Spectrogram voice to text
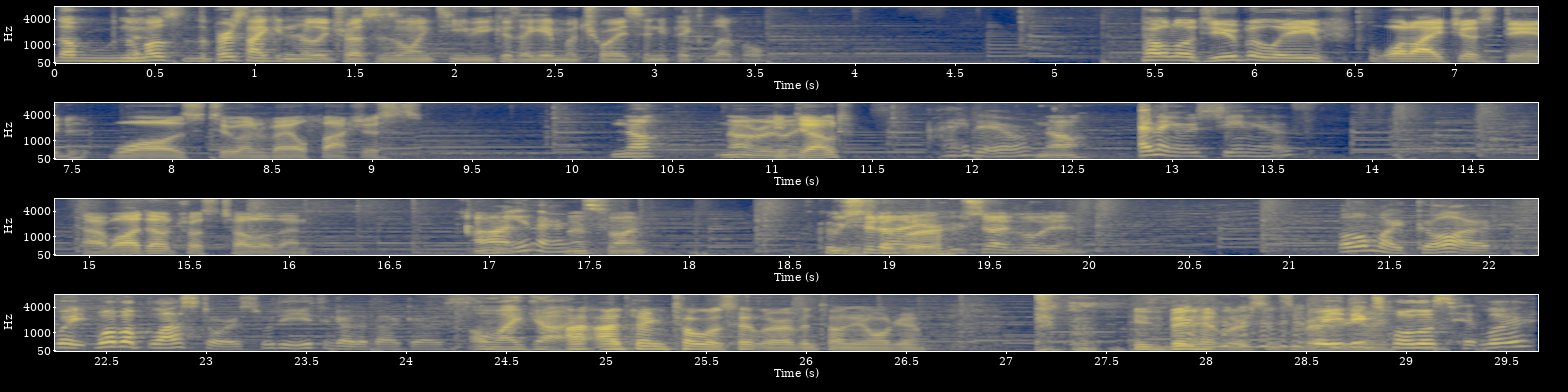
the, the most, the person I can really trust is only TB because I gave him a choice and he picked liberal. Tolo, do you believe what I just did was to unveil fascists? No, not really. You don't? I do. No. I think it was genius. Uh, well, I don't trust Tolo then. Alright, either. That's fine. Who should I who should I vote in? Oh my god. Wait, what about Blastoise? Who do you think are the bad guys? Oh my god. I, I think Tolo's Hitler. I've been telling you all game. He's been Hitler since the very Wait, you think. Tolo's Hitler?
